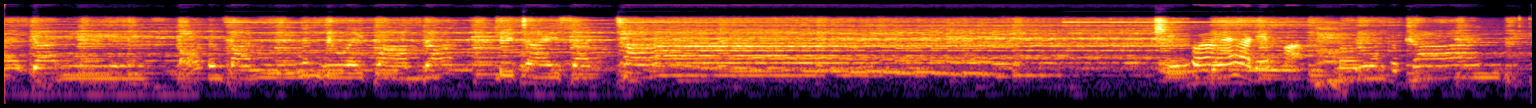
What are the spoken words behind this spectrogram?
ะกันต่อเติมฝันนั้นด้วยความรักด้วยใจศรัทธาเชิญว่าไงสวัสดีค่ะมาร่วมกับขานบ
